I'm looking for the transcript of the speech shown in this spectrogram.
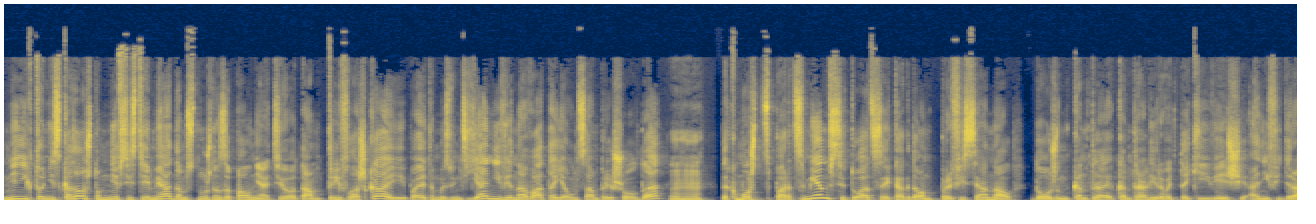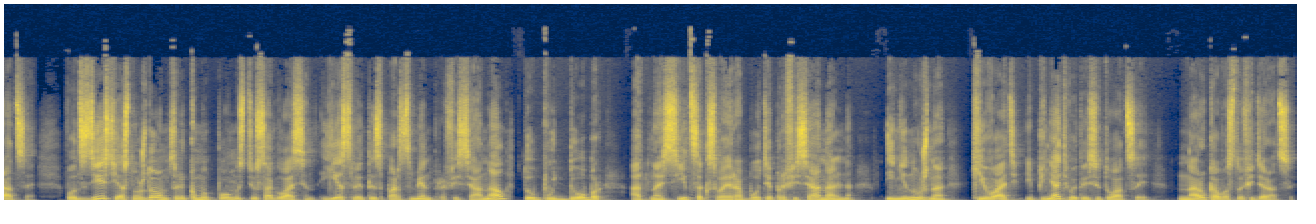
мне никто не сказал, что мне в системе Адамс нужно заполнять. Его там три флажка, и поэтому, извините, я не виновата, я он сам пришел, да? Угу. Так может, спортсмен в ситуации, когда он профессионал, должен контр- контролировать такие вещи, а не федерация? Вот здесь я с Нуждовым целиком и полностью согласен. Если ты спортсмен-профессионал, то будь добр относиться к своей работе профессионально. И не нужно кивать и пенять в этой ситуации – на руководство Федерации.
